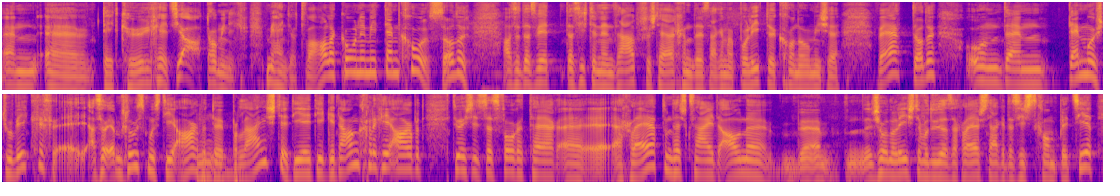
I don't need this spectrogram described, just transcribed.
Ähm, äh, dort höre ich jetzt, ja, Dominik, wir haben ja die Wahlen gewonnen mit dem Kurs, oder? Also das, wird, das ist dann ein selbstverstärkender, sagen wir, politökonomischer Wert, oder? Und ähm, dann musst du wirklich, äh, also am Schluss muss die Arbeit mhm. jemand leisten, die, die gedankliche Arbeit. Du hast jetzt das vorher äh, erklärt und hast gesagt, allen äh, Journalisten, wo du das erklärst, sagen, das ist kompliziert.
